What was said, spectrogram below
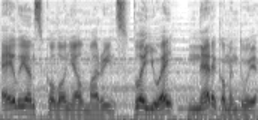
Aliens Colonial Marines. Play.ua не рекомендує.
